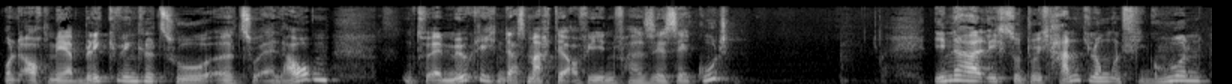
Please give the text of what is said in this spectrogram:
und auch mehr Blickwinkel zu, äh, zu erlauben und zu ermöglichen. Das macht er auf jeden Fall sehr, sehr gut. Inhaltlich so durch Handlung und Figuren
